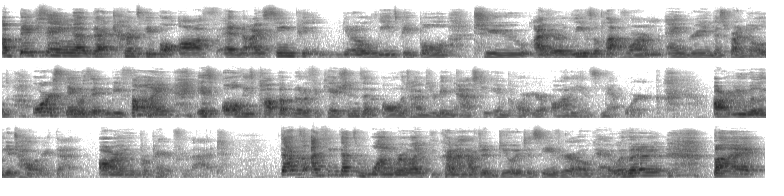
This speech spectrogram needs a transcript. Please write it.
A big thing that turns people off, and I've seen, you know, leads people to either leave the platform angry and disgruntled, or stay with it and be fine, is all these pop-up notifications and all the times you're being asked to import your audience network. Are you willing to tolerate that? Are you prepared for that? That's, I think that's one where like you kind of have to do it to see if you're okay with it, but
